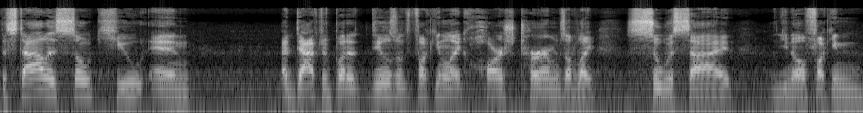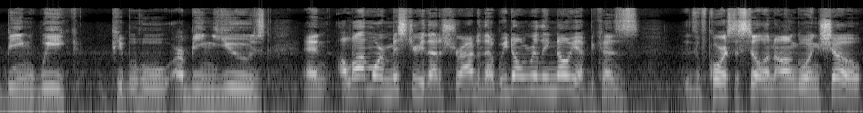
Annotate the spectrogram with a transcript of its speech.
The style is so cute and adaptive, but it deals with fucking like harsh terms of like suicide, you know, fucking being weak, people who are being used, and a lot more mystery that is shrouded that we don't really know yet because, of course, it's still an ongoing show,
